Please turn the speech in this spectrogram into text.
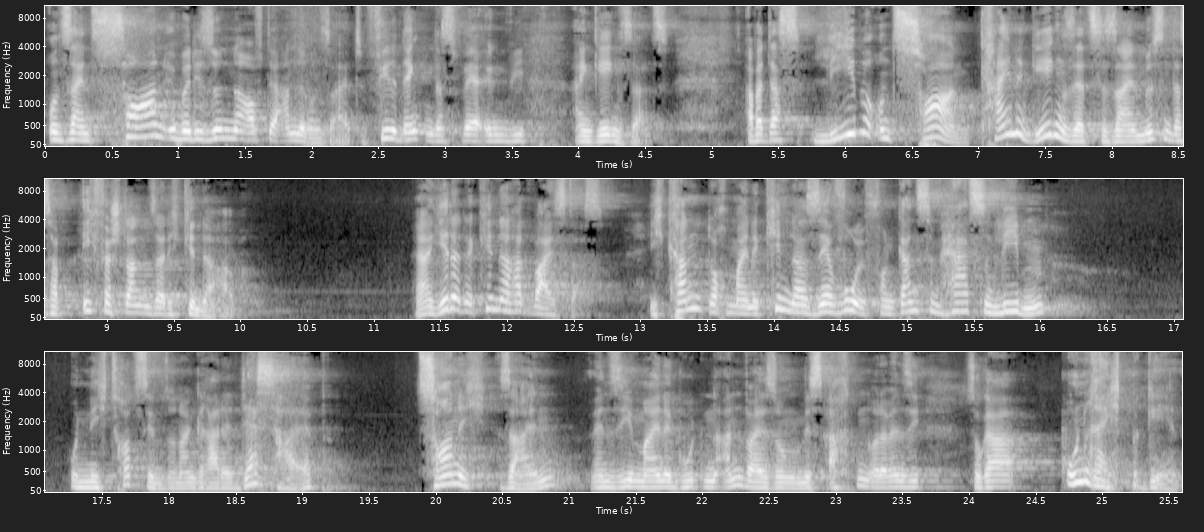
und sein Zorn über die Sünde auf der anderen Seite. Viele denken, das wäre irgendwie ein Gegensatz. Aber dass Liebe und Zorn keine Gegensätze sein müssen, das habe ich verstanden, seit ich Kinder habe. Ja, jeder, der Kinder hat, weiß das. Ich kann doch meine Kinder sehr wohl von ganzem Herzen lieben und nicht trotzdem, sondern gerade deshalb zornig sein, wenn sie meine guten Anweisungen missachten oder wenn sie sogar Unrecht begehen.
